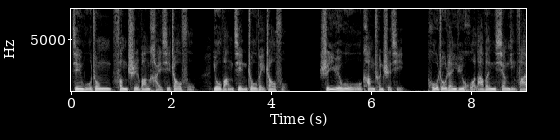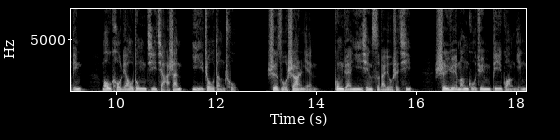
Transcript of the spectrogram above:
今武中奉敕往海西招抚，又往建州卫招抚。十一月戊午，康淳时期，蒲州人与火拉温相应发兵，谋寇辽东及甲山、益州等处。世祖十二年，公元一千四百六十七。十月，蒙古军逼广宁，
